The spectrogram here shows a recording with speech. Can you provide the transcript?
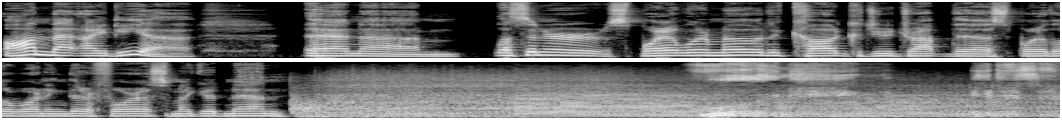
on that idea. And um, let's enter spoiler mode. Cog, could you drop the spoiler warning there for us, my good man? Warning. It is a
